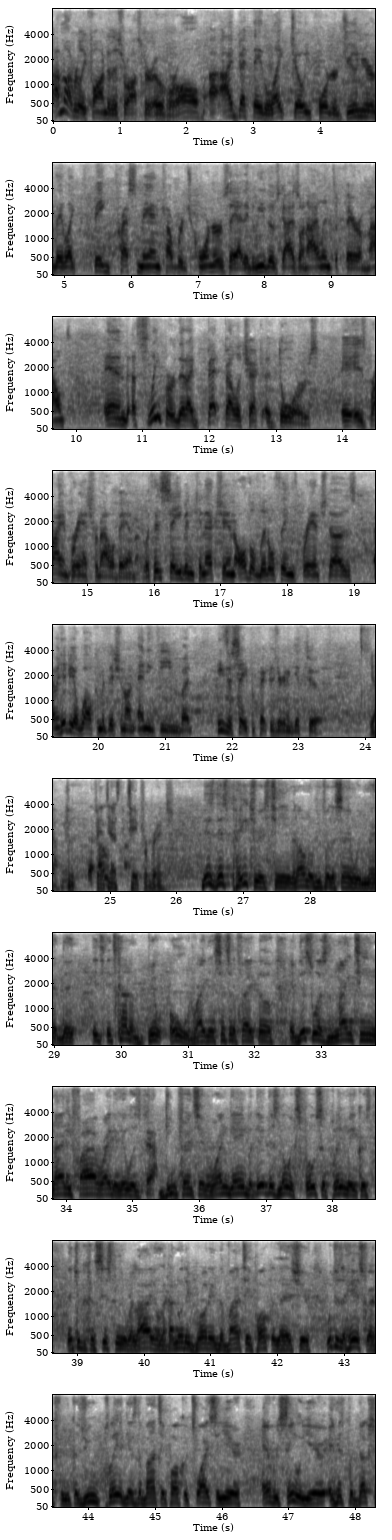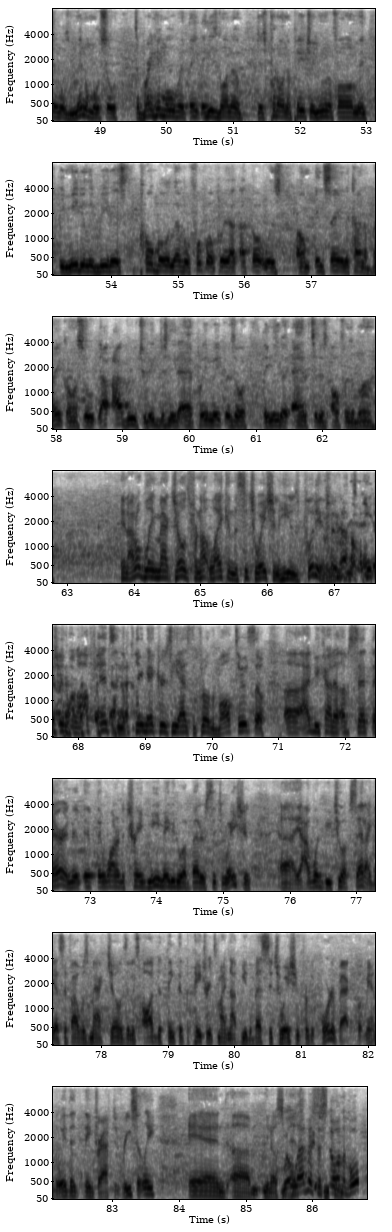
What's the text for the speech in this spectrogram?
I'm not really fond of this roster overall. I, I bet they like Joey Porter Jr. They like big press man coverage corners. They they believe those guys on islands a fair amount. And a sleeper that I bet Belichick adores is Brian Branch from Alabama. With his Saban connection, all the little things Branch does, I mean, he'd be a welcome addition on any team, but he's as safe a pick as you're going to get, too. Yeah, uh, fantastic tape for Branch. This this Patriots team, and I don't know if you feel the same way, Matt, that it's it's kind of built old, right? In the sense of the fact of if this was 1995, right, and it was defense and run game, but there- just no explosive playmakers that you can consistently rely on. Like I know they brought in DeVante Parker last year, which is a head scratch for me because you play against DeVante Parker twice a year, every single year, and his production was minimal. So to bring him over and think that he's going to just put on a Patriot uniform and immediately be this Pro Bowl level football player, I, I thought was um, insane to kind of bank on. So I, I agree with you. They just need to add playmakers or they need to add to this offensive line. And I don't blame Mac Jones for not liking the situation he was put in. With No. his coaching on offense and the playmakers he has to throw the ball to. So uh, I'd be kind of upset there. And if, if they wanted to trade me maybe to a better situation, uh, I wouldn't be too upset, I guess, if I was Mac Jones. And it's odd to think that the Patriots might not be the best situation for the quarterback. But man, the way that they've drafted recently, and um, you know, some Will Levis is still on the board.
